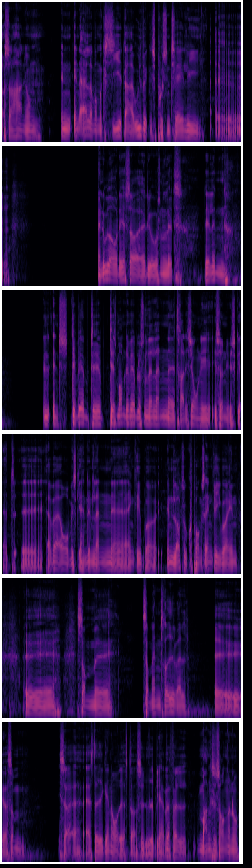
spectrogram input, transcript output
og så har han jo en, en, en alder, hvor man kan sige, at der er udviklingspotentiale i. Øh, men udover det, så er det jo sådan lidt, det er lidt en, en, en, det, er ved, det, det er som om, det er ved at blive sådan en eller anden uh, tradition i, i Sønderjyske, at, uh, at hver år vi skal have en eller anden uh, angriber, en lotto angriber ind, uh, som, uh, som anden tredje valg, uh, og som så er, er stadig igen året efter og så videre. Vi har i hvert fald mange sæsoner nu,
